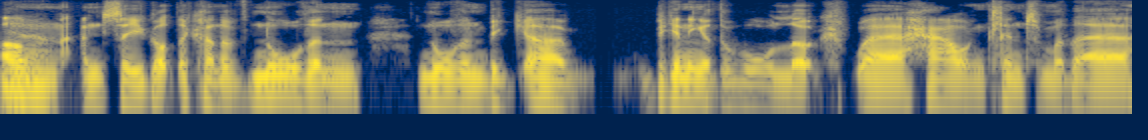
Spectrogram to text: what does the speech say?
Yeah. Um, and so you've got the kind of northern northern uh, beginning of the war look where Howe and Clinton were there,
